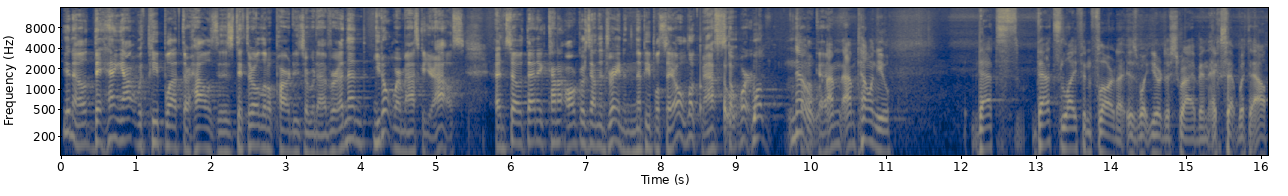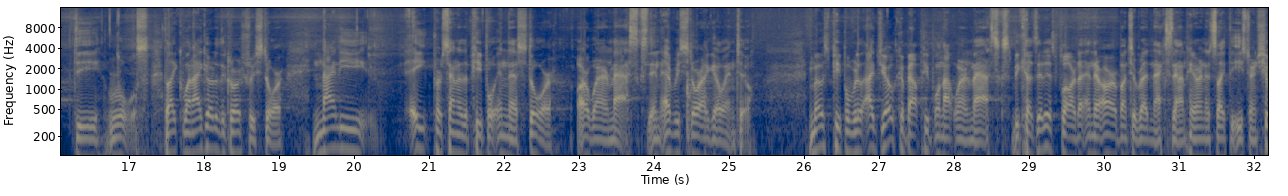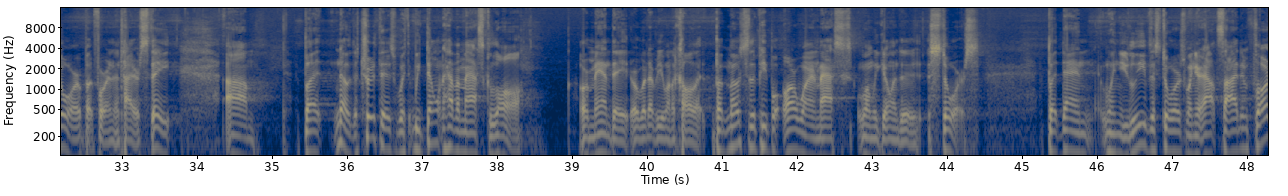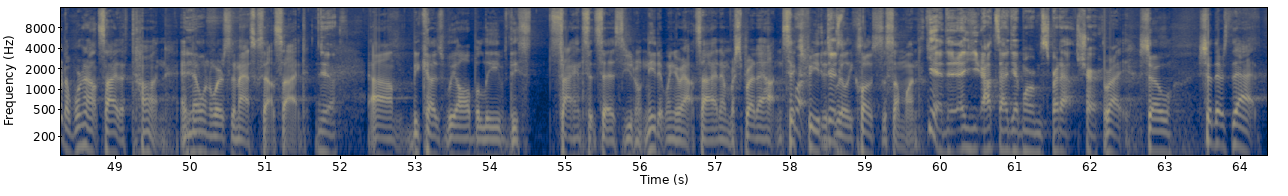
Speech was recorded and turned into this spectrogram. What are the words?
you know, they hang out with people at their houses. They throw little parties or whatever, and then you don't wear a mask at your house, and so then it kind of all goes down the drain. And then people say, "Oh, look, masks don't work." Well, no, Okay. I'm, I'm telling you, that's that's life in Florida is what you're describing, except without the rules. Like when I go to the grocery store, 98 percent of the people in that store are wearing masks in every store I go into. Most people really, I joke about people not wearing masks because it is Florida and there are a bunch of rednecks down here and it's like the Eastern Shore, but for an entire state. Um, but no, the truth is, with, we don't have a mask law or mandate or whatever you want to call it. But most of the people are wearing masks when we go into stores. But then when you leave the stores, when you're outside in Florida, we're outside a ton, and no one wears the masks outside yeah. um, because we all believe the s- science that says you don't need it when you're outside, and we're spread out, and six Well, feet is really close to someone. Yeah, the, uh, outside you have more room to spread out. Sure. Right. So so there's that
